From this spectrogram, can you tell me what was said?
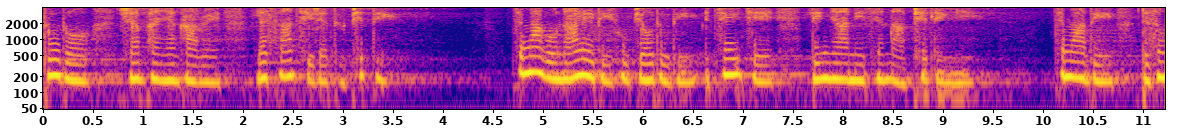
သို့သောရန်ဖန်ရန်ခါတွင်လက်စားချီတဲ့သူဖြစ်သည် ကျမကိုနားလေသည်ဟုပြောသူသည်အကြီးအကျယ်လင်ညာနေခြင်းသာဖြစ်လိမ့်မည်ကျမသည်တစုံ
